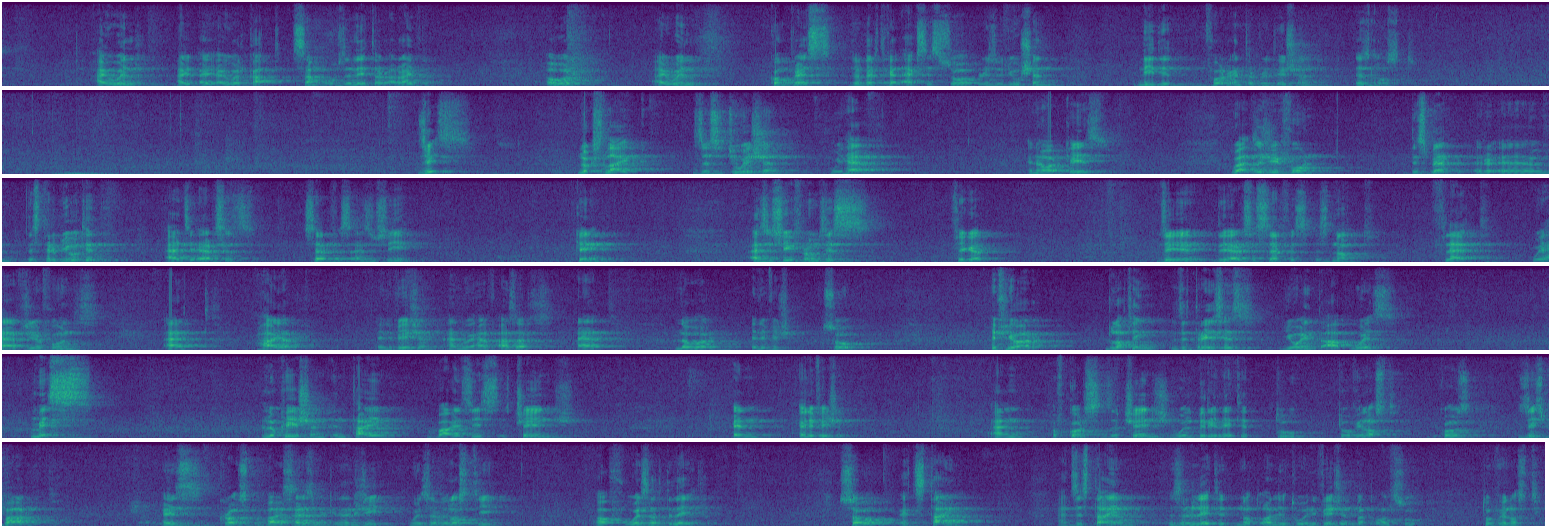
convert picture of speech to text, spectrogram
I will, I, I, I, will cut some of the later arrival. Or I will compress the vertical axis so resolution needed for interpretation is lost. This looks like the situation we have in our case we have the geophone uh, distributed at the Earth's surface, as you see. Okay? As you see from this figure, the, the Earth's surface is not flat. We have geophones at higher elevation and we have others at lower elevation. So if you are plotting the traces, you end up with mislocation in time by this change in elevation. And of course, the change will be related to, to velocity because this part is crossed by seismic energy with the velocity of weathered layer. So it's time and this time is related not only to elevation, but also to velocity.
